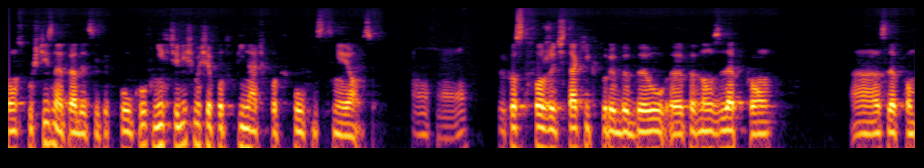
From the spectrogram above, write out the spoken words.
tą spuściznę tradycji tych pułków, nie chcieliśmy się podpinać pod pułk istniejący. Mhm. Tylko stworzyć taki, który by był e, pewną zlepką, e, zlepką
